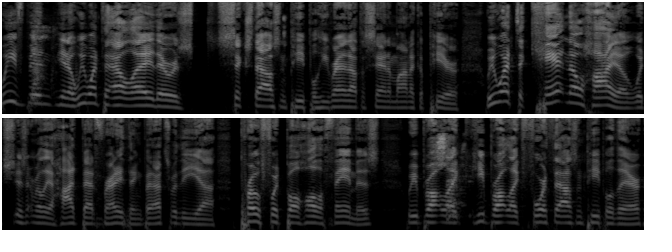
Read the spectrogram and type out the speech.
we've been, you know, we went to L.A. There was six thousand people. He ran out the Santa Monica Pier. We went to Canton, Ohio, which isn't really a hotbed for anything, but that's where the uh, Pro Football Hall of Fame is. We brought Sure. like he brought like four thousand people there.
